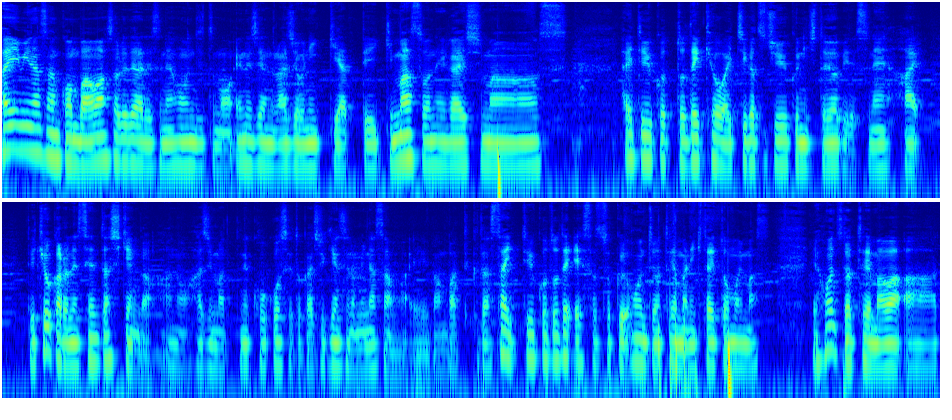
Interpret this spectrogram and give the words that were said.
はい、皆さんこんばんは。それではですね、本日も NJ のラジオ日記やっていきます。お願いします。はい、ということで今日は1月19日土曜日ですね。はい。で、今日からね、センター試験があの始まってね、高校生とか受験生の皆さんは、えー頑張ってください。ということで、えー早速本日のテーマに行きたいと思います。えー本日のテーマは、あ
